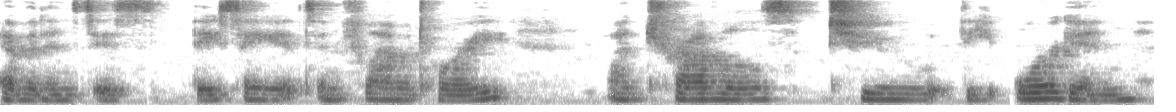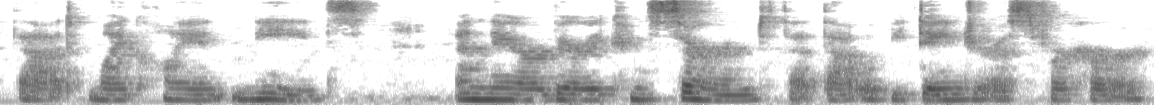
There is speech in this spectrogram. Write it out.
evidence is, they say it's inflammatory, uh, travels to the organ that my client needs. And they are very concerned that that would be dangerous for her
